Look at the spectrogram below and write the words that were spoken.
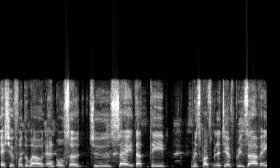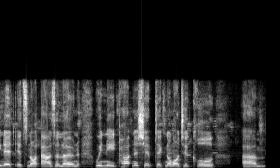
issue for the world and also to say that the responsibility of preserving it, it's not ours alone. We need partnership, technological um,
